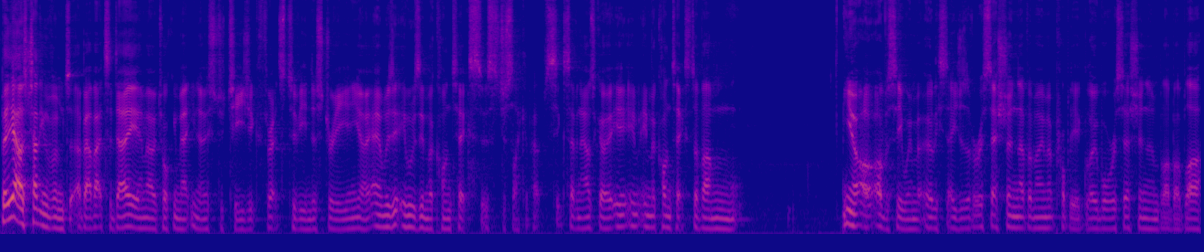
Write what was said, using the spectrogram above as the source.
but yeah, I was chatting with them t- about that today, and they were talking about you know strategic threats to the industry, and you know, and it was it was in the context. It's just like about six seven hours ago, in, in the context of um, you know, obviously we're in the early stages of a recession at the moment, probably a global recession, and blah blah blah.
